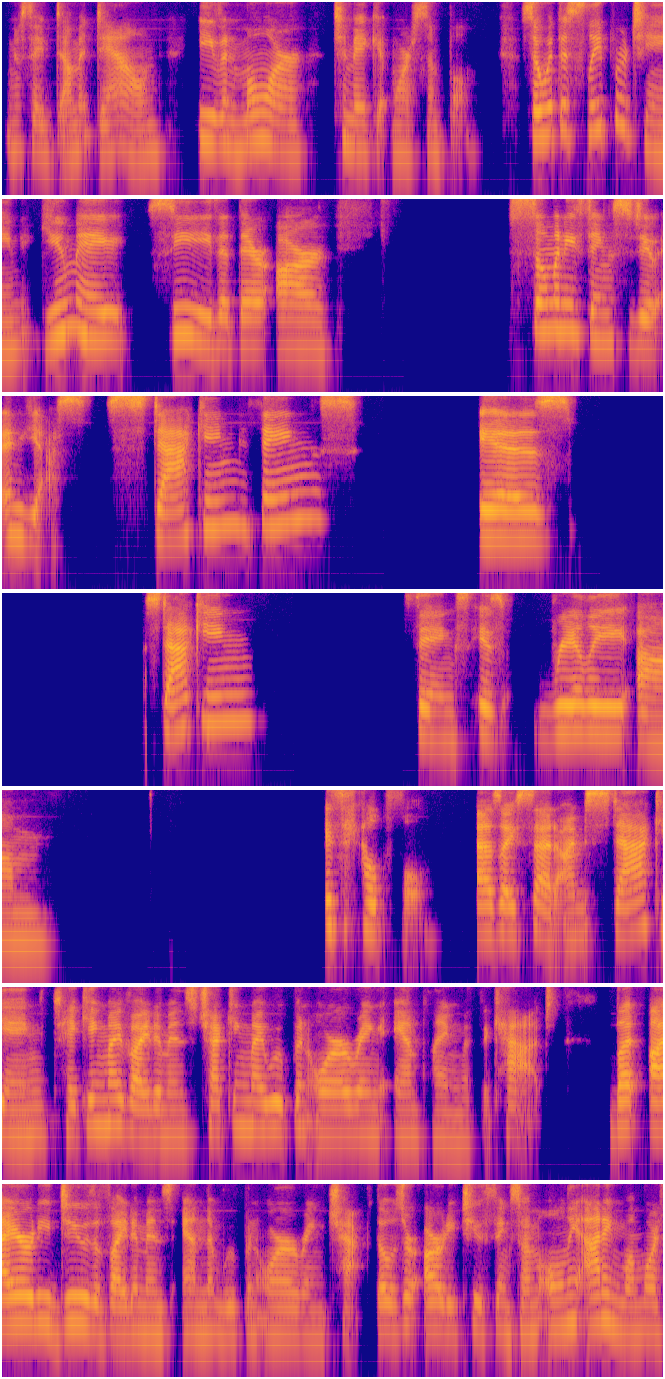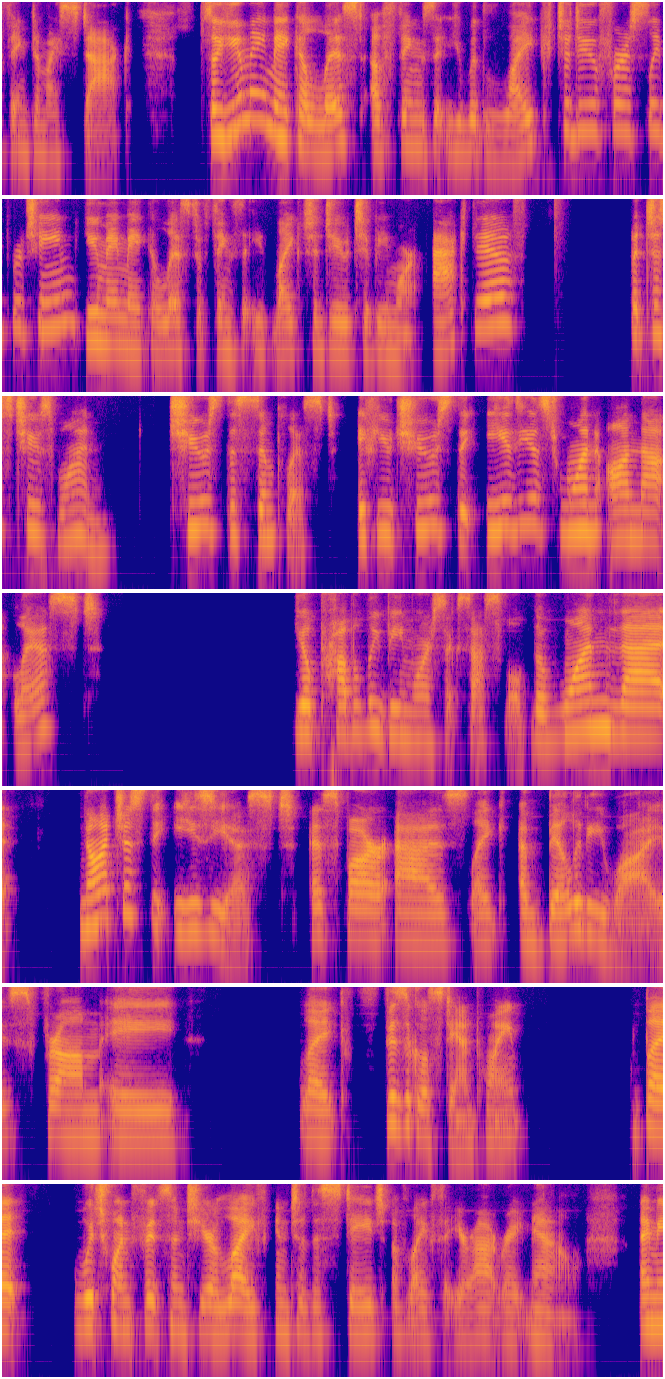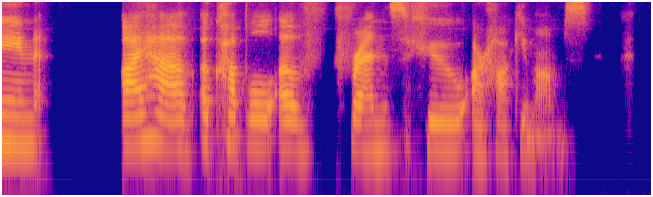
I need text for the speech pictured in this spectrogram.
I'm going to say dumb it down even more to make it more simple. So, with the sleep routine, you may see that there are so many things to do. And yes, stacking things is stacking things is really um it's helpful as i said i'm stacking taking my vitamins checking my whoop and Oura ring and playing with the cat but I already do the vitamins and the Whoop and Oura ring check. Those are already two things. So I'm only adding one more thing to my stack. So you may make a list of things that you would like to do for a sleep routine. You may make a list of things that you'd like to do to be more active, but just choose one. Choose the simplest. If you choose the easiest one on that list, you'll probably be more successful. The one that not just the easiest as far as like ability wise from a like physical standpoint but which one fits into your life into the stage of life that you're at right now i mean i have a couple of friends who are hockey moms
